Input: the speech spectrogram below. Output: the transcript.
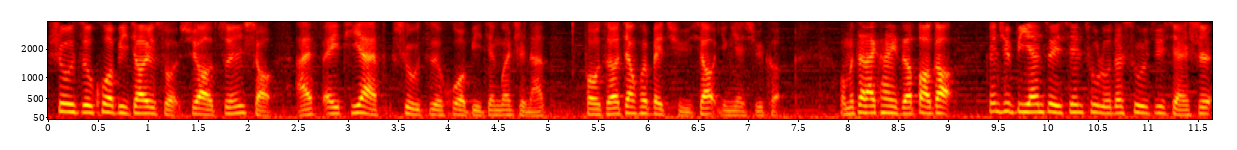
数字货币交易所需要遵守 FATF 数字货币监管指南，否则将会被取消营业许可。我们再来看一则报告。根据币安最新出炉的数据显示，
